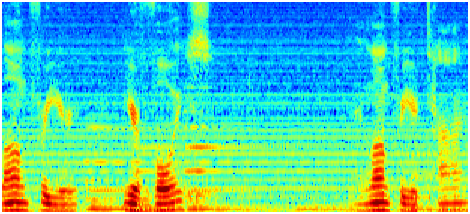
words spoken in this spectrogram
long for your, your voice and long for your time.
